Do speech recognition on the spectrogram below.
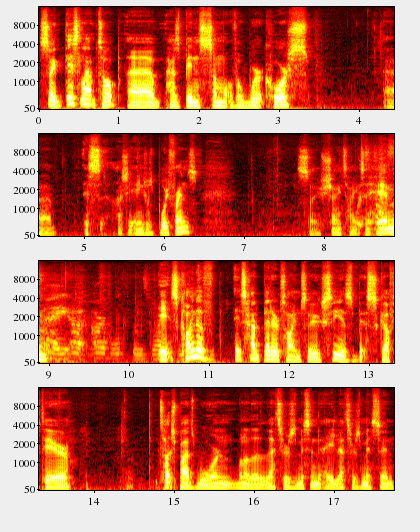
so this laptop uh, has been somewhat of a workhorse. Uh, it's actually Angel's boyfriend's. So shout out What to him. Say? Uh, our Wolfman's wife It's kind of it's had better times. So you see it's a bit scuffed here. Touchpad's worn. One of the letters missing. The A letter's missing.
